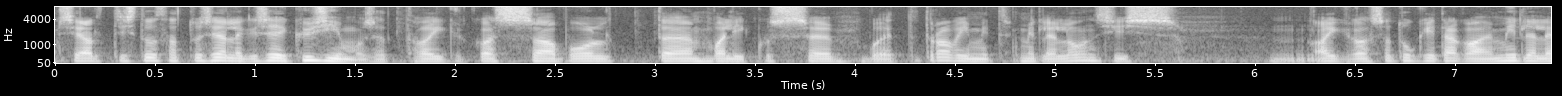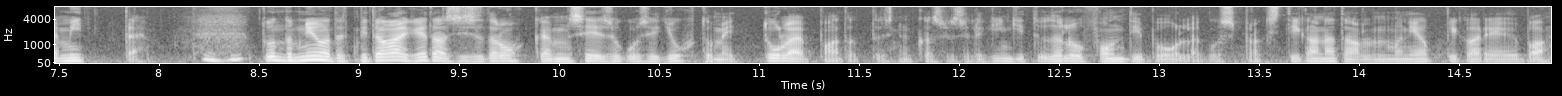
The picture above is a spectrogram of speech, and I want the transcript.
sealt siis tõstatus jällegi see küsimus, et haigekassa poolt valikusse võetud ravimid, millel on siis haigekassa tugi taga ja millele mitte mm. -hmm. tundub niimoodi, et mida aeg edasi, seda rohkem seesuguseid juhtumeid tuleb, vaadates nüüd kasvõi selle Kingitud Elu fondi poole, kus praktiliselt iga nädal on mõni appikarje juba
